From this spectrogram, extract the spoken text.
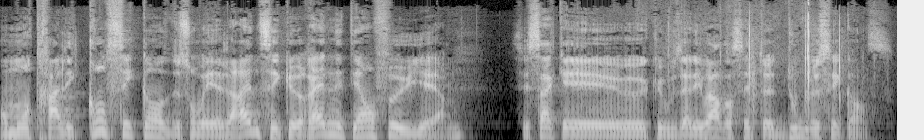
on montrera les conséquences de son voyage à Rennes. C'est que Rennes était en feu hier. C'est ça que vous allez voir dans cette double séquence.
